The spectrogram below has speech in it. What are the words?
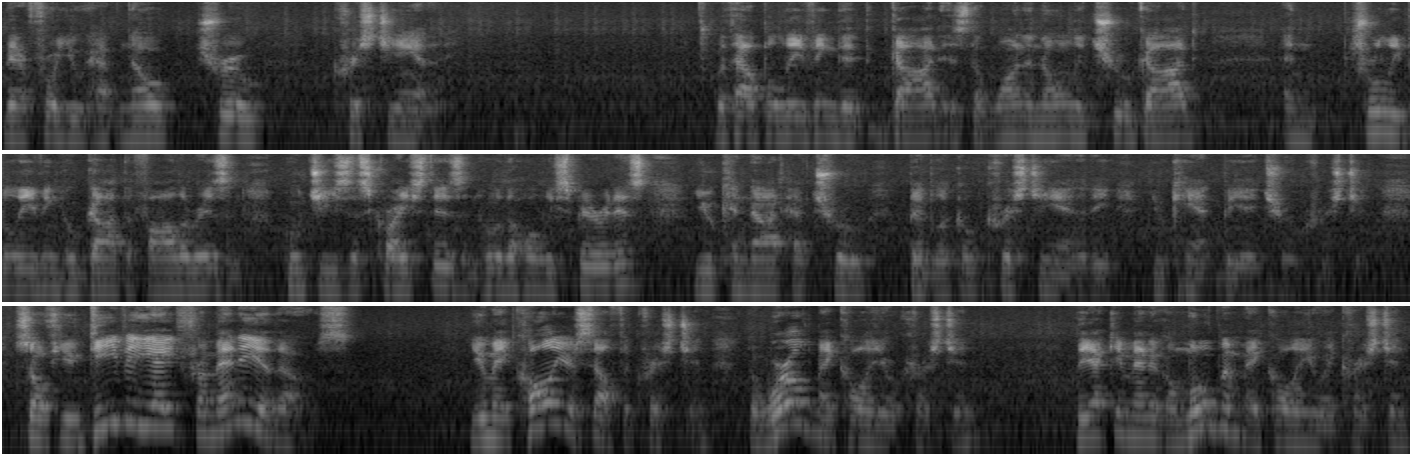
Therefore, you have no true Christianity. Without believing that God is the one and only true God, and truly believing who God the Father is and who Jesus Christ is and who the Holy Spirit is, you cannot have true biblical Christianity. You can't be a true Christian. So if you deviate from any of those, you may call yourself a Christian, the world may call you a Christian, the ecumenical movement may call you a Christian,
